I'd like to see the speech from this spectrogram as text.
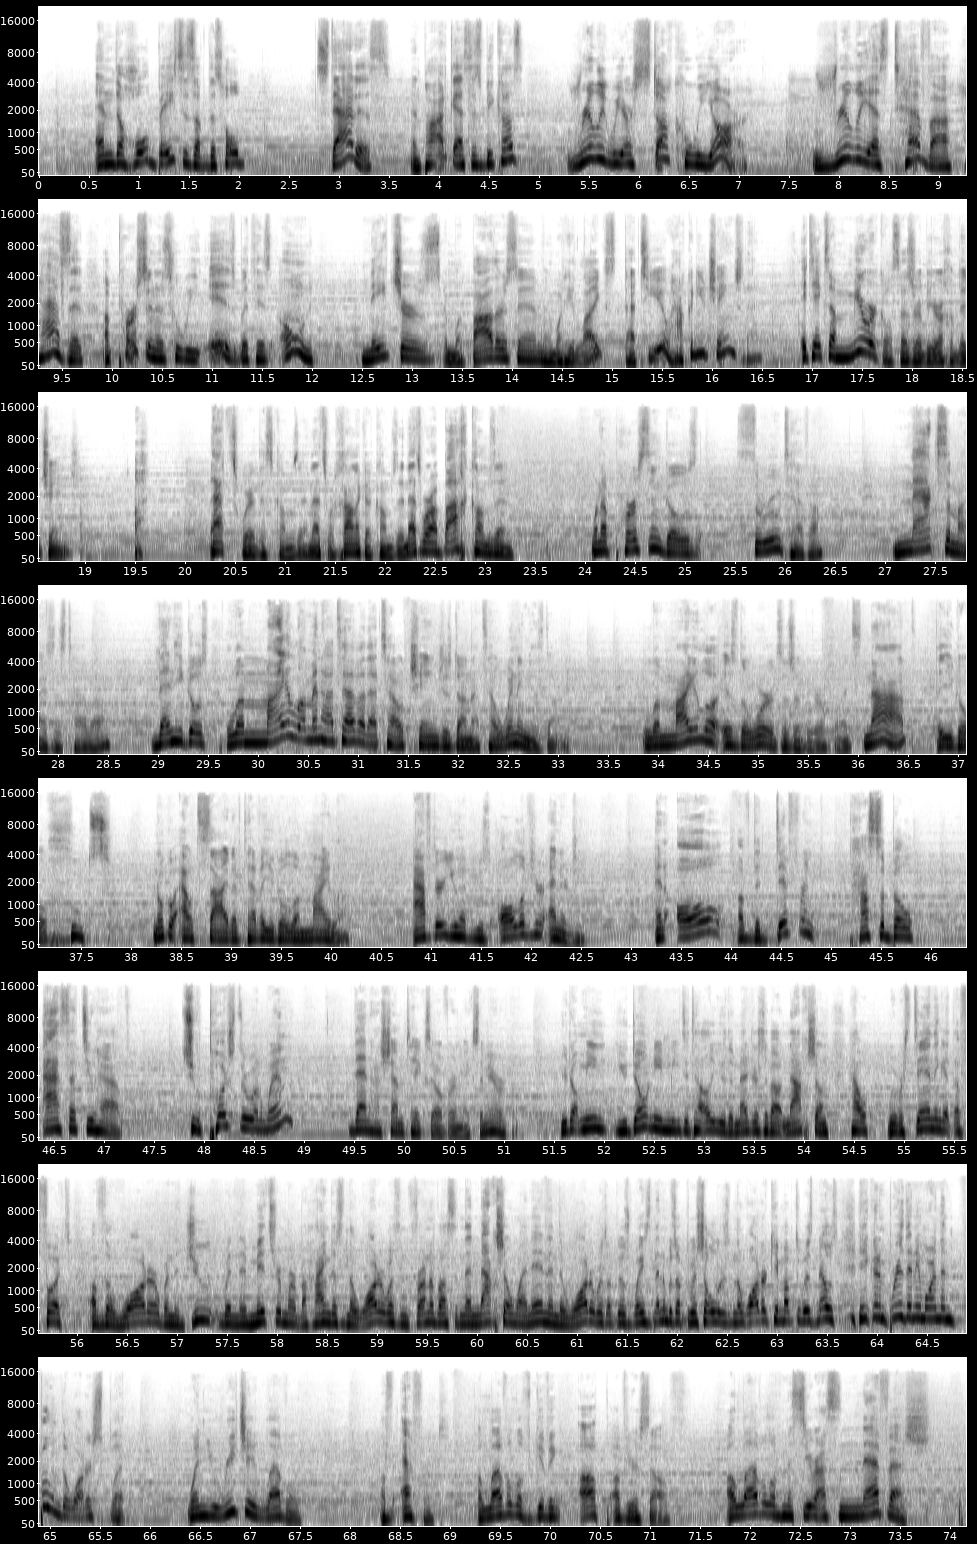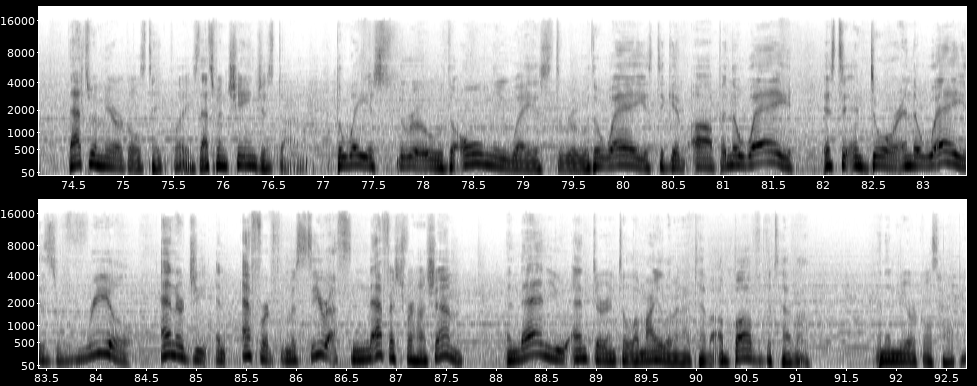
And the whole basis of this whole status and podcast is because really we are stuck who we are. Really, as Teva has it, a person is who he is with his own natures and what bothers him and what he likes. That's you. How can you change that? It takes a miracle, says Rabbi Yerucham, to change. Oh, that's where this comes in. That's where Hanukkah comes in. That's where Abach comes in. When a person goes through Teva, maximizes Teva, then he goes Lamaila min hateva. That's how change is done. That's how winning is done. Lamaila is the word, says Rabbi Yerucham. It's not that you go chutz. You don't go outside of Teva, you go Lamaila. After you have used all of your energy and all of the different possible assets you have to push through and win, then Hashem takes over and makes a miracle. You don't mean you don't need me to tell you the measures about Nachshon, how we were standing at the foot of the water when the Jew when the Mitzrim were behind us and the water was in front of us, and then Nachshon went in and the water was up to his waist, and then it was up to his shoulders, and the water came up to his nose. He couldn't breathe anymore, and then boom, the water split. When you reach a level of effort, a level of giving up of yourself, a level of Mesiras Nefesh, that's when miracles take place. That's when change is done. The way is through. The only way is through. The way is to give up, and the way is to endure, and the way is real energy and effort for Mesiras Nefesh for Hashem. And then you enter into Lamayla and Teva, above the Teva, and then miracles happen.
